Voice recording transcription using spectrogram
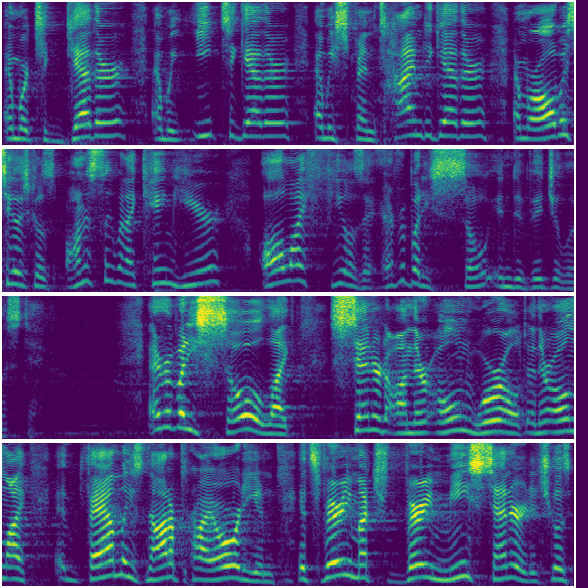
and we're together, and we eat together, and we spend time together, and we're always together. She goes, honestly, when I came here, all I feel is that everybody's so individualistic. Everybody's so like centered on their own world and their own life. And family's not a priority. And it's very much very me-centered. And she goes,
